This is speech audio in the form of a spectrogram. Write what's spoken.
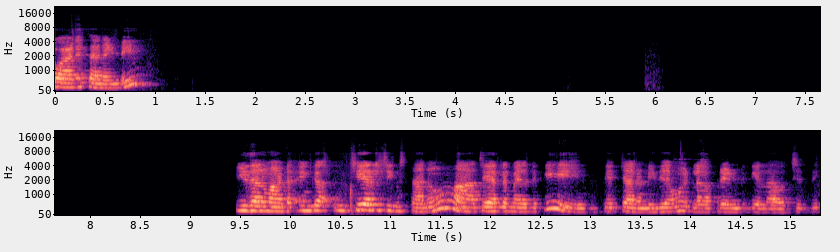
వాడేశానండి. ఇదనమాట ఇంకా చీరలు చూపిస్తాను. ఆ చీరల మీదకి తెచ్చానండి. ఇదేమో ఇట్లా ప్రింట్కి ఇలా వచ్చింది.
